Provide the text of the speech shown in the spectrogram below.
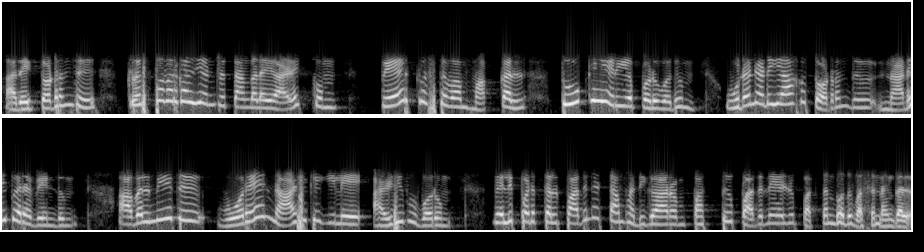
அதைத் தொடர்ந்து கிறிஸ்தவர்கள் என்று தங்களை அழைக்கும் பேர் கிறிஸ்தவ மக்கள் தூக்கி எறியப்படுவதும் உடனடியாக தொடர்ந்து நடைபெற வேண்டும். அவள் மீது ஒரே நாழிகையிலே அழிவு வரும். வெளிப்படுத்தல் பதினெட்டாம் அதிகாரம் பத்து பதினேழு பத்தொன்பது வசனங்கள்.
